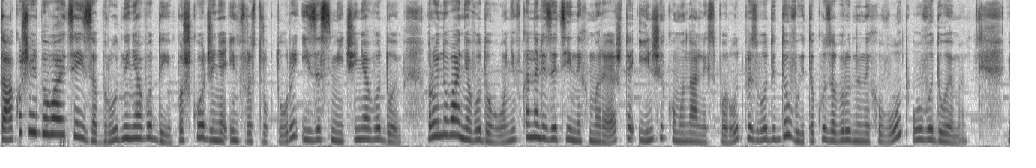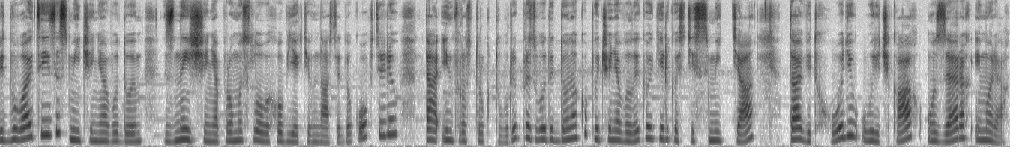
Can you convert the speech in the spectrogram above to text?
Також відбувається і забруднення води, пошкодження інфраструктури і засмічення водойм, руйнування водогонів, каналізаційних мереж та інших комунальних споруд призводить до витоку забруднених вод у водойми. Відбувається і засмічення водойм, знищення промислових об'єктів внаслідок обстрілів та інфраструктури призводить до накопичення великої кількості сміття та відходів у річках, озерах і морях.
